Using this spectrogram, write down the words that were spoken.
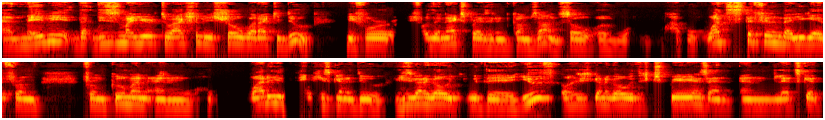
and maybe that this is my year to actually show what I can do before before the next president comes on. So, uh, what's the feeling that you get from from Koeman, and what do you think he's going to do? He's going to go with the youth, or he's going to go with experience and and let's get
